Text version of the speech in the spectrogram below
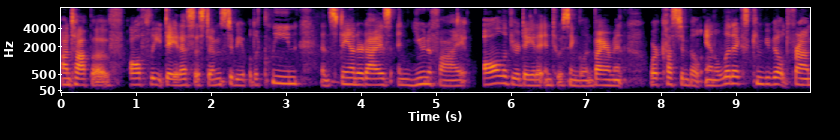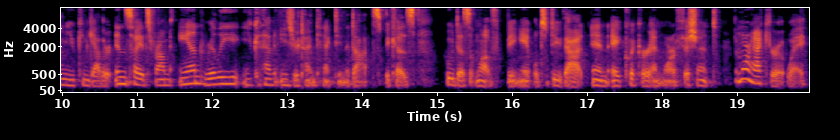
on top of all fleet data systems to be able to clean and standardize and unify all of your data into a single environment where custom built analytics can be built from, you can gather insights from, and really you can have an easier time connecting the dots because who doesn't love being able to do that in a quicker and more efficient and more accurate way?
